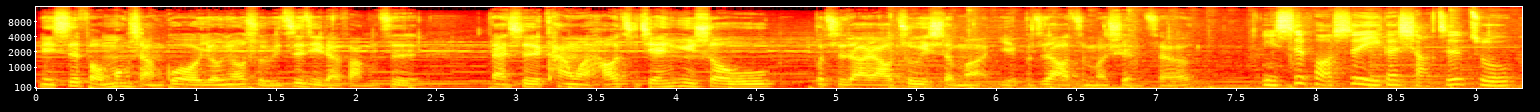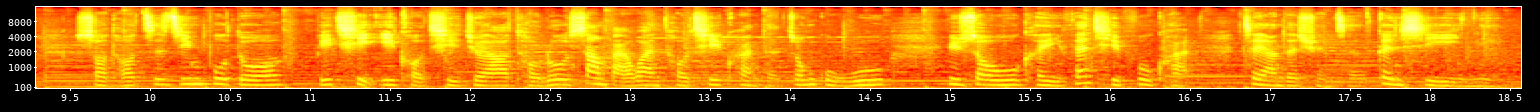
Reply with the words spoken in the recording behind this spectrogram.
你是否梦想过拥有属于自己的房子？但是看完好几间预售屋，不知道要注意什么，也不知道怎么选择？你是否是一个小资族，手头资金不多？比起一口气就要投入上百万投期款的中古屋，预售屋可以分期付款，这样的选择更吸引你。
